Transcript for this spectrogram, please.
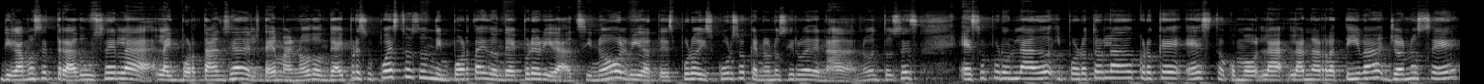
digamos, se traduce la, la, importancia del tema, ¿no? Donde hay presupuestos, donde importa y donde hay prioridad. Si no, olvídate, es puro discurso que no nos sirve de nada, ¿no? Entonces, eso por un lado. Y por otro lado, creo que esto, como la, la narrativa, yo no sé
